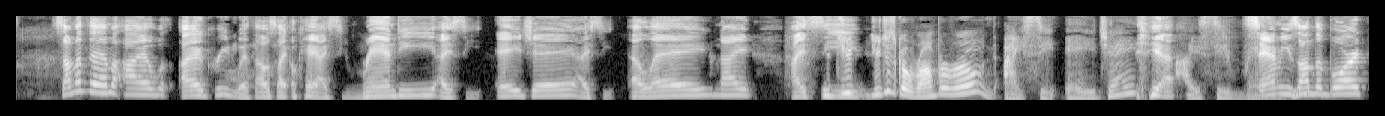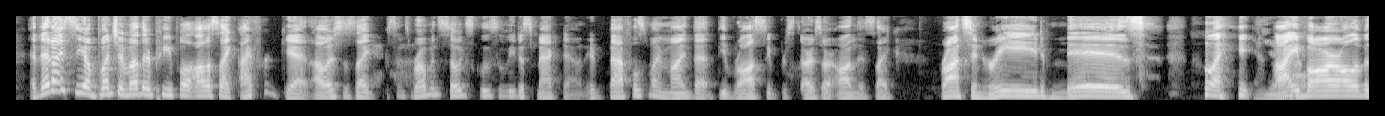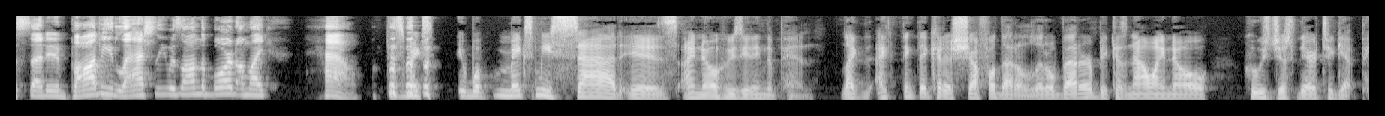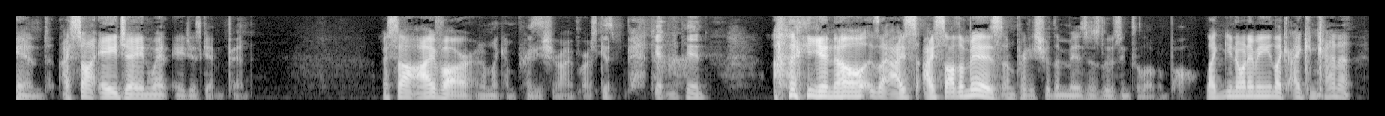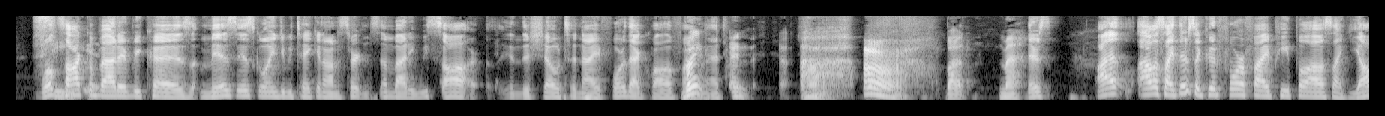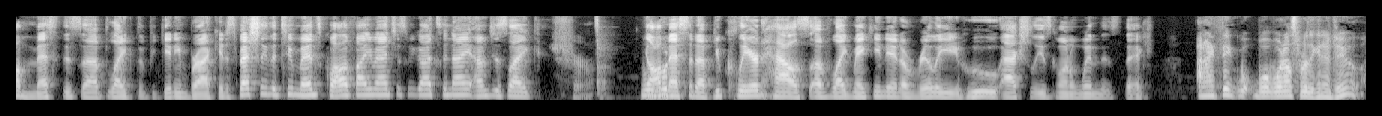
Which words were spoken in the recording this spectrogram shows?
Some of them I I agreed with. I was like, okay, I see Randy, I see AJ, I see LA Knight, I see Did you, you just go romper room? I see AJ. yeah, I see Randy. Sami's on the board, and then I see a bunch of other people. I was like, I forget. I was just like, since Roman's so exclusively to SmackDown, it baffles my mind that the Raw superstars are on this. Like Bronson Reed, Miz, like Yeah. Ivar. All of a sudden, Bobby mm. Lashley was on the board. I'm like, how? this makes it, what makes me sad is I know who's eating the pin. Like I think they could have shuffled that a little better because now I know who's just there to get pinned. I saw AJ and went, AJ's getting pinned. I saw Ivar and I'm like, I'm pretty sure Ivar's He's getting getting pinned. pinned. you know, it's like I, I saw the Miz. I'm pretty sure the Miz is losing to Logan Paul. Like, you know what I mean? Like I can kind of. We'll talk about it because Miz is going to be taking on a certain somebody we saw in the show tonight for that qualifying right match. and uh, uh, but meh. There's I I was like, there's a good four or five people. I was like, y'all messed this up like the beginning bracket, especially the two men's qualifying matches we got tonight. I'm just like, Sure. y'all Well, messed it up. You cleared house of like making it a really who actually is going to win this thing. And I think, well, what else were they going to do?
